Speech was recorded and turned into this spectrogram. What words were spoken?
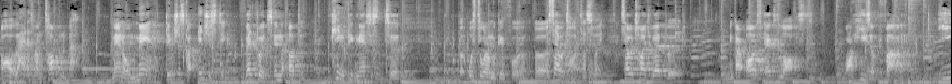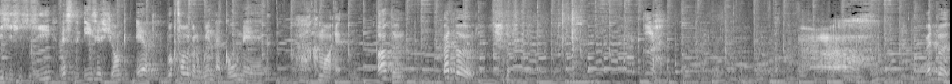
Alright, that's what I'm talking about. Man, oh man, things just got interesting. Redbird's in the oven. King Pig to. Uh, what's the word I'm looking for? Uh, sabotage, that's right. Sabotage Redbird. And got all his eggs lost. While he's up five. Hee hee hee hee hee. This is the easiest junk ever. We're totally gonna win that golden egg. Ah, come on. Oven? Redbird. Redbird,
